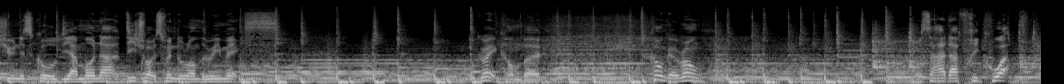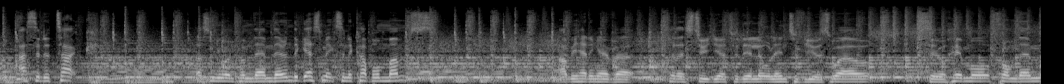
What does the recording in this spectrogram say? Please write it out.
Tune is called Yamona. Detroit Swindle on the remix. Great combo. Can't go wrong. Also had Afriqua, Acid Attack. That's a new one from them. They're in the guest mix in a couple months. I'll be heading over to their studio to do a little interview as well. So you'll hear more from them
